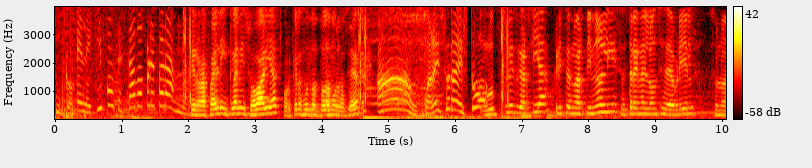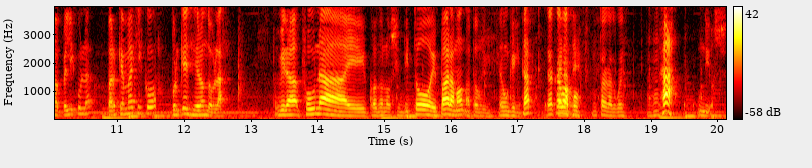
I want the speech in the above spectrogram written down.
México. El equipo se estaba preparando. Si Rafael Inclán hizo varias, ¿por qué nosotros no podemos hacer? ¡Ah! ¿Para eso era esto? Luis García, Cristian Martinoli, se estrena el 11 de abril su nueva película, Parque Mágico. ¿Por qué decidieron doblar? Mira, fue una. eh, cuando nos invitó eh, Paramount. ah, tengo, que- tengo que quitar. De acá Espérate. abajo, no te hagas, güey. ¡Ja! Un dios.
